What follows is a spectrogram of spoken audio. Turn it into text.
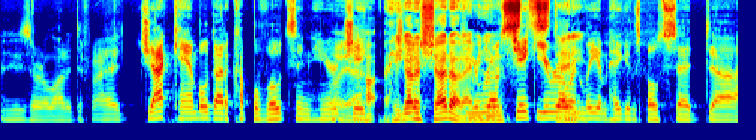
these are a lot of different. Uh, Jack Campbell got a couple votes in here. Oh, yeah. Jake, he Jake got a shutout. I mean, he Eero- was Jake Eero steady. and Liam Higgins both said uh,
